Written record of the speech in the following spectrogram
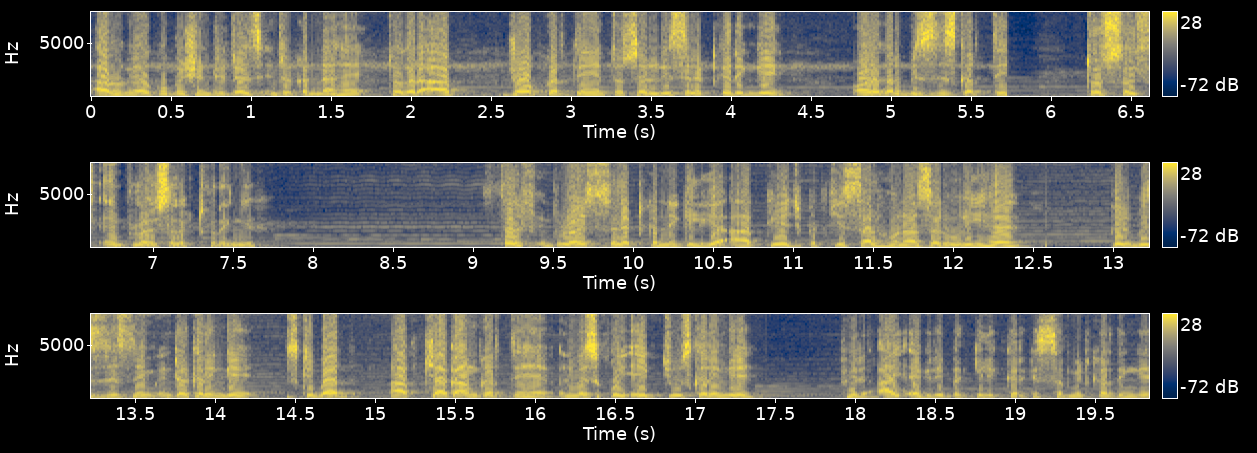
अब हमें ऑक्यूपेशन डिटेल्स इंटर करना है। तो अगर आप जॉब करते हैं तो सैलरी सेलेक्ट करेंगे और अगर बिज़नेस करते हैं तो सेल्फ एम्प्लॉय सेलेक्ट करेंगे। सेल्फ एम्प्लॉय सेलेक्ट करने के लिए आपकी एज 25 साल होना ज़रूरी है। फिर बिज़नेस नेम इंटर करेंगे। उसके बाद आप क्या काम करते हैं, उनमें से कोई एक चूज़ करेंगे। फिर आई एग्री पर क्लिक करके सबमिट कर देंगे।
